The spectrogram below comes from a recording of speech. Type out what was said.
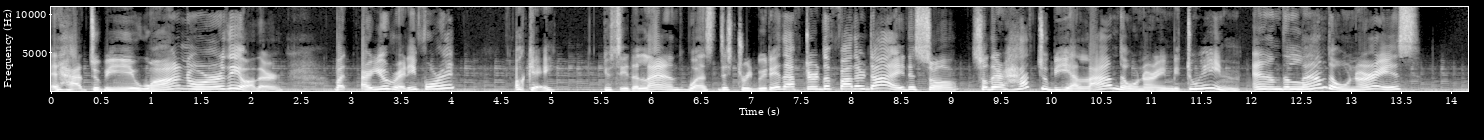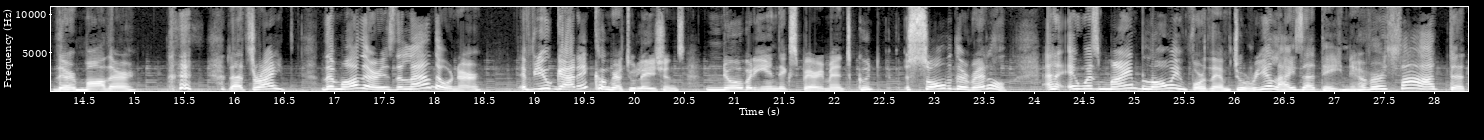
It had to be one or the other. But are you ready for it? Okay, you see, the land was distributed after the father died, so so there had to be a landowner in between, and the landowner is their mother. That's right, the mother is the landowner. If you got it, congratulations. Nobody in the experiment could solve the riddle, and it was mind blowing for them to realize that they never thought that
